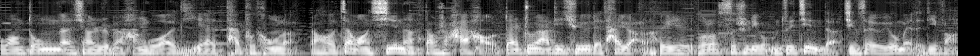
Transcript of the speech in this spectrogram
往东呢，像日本、韩国也太普通了。然后再往西呢倒是还好，但是中亚地区有点太远了，所以俄罗斯是离我们最近的，景色又优美的地方。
